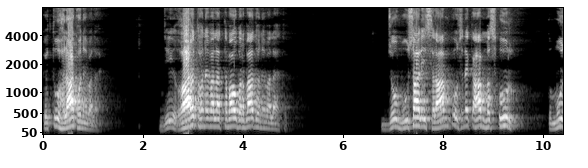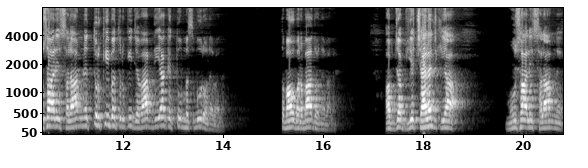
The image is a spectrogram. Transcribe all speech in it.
کہ تو ہلاک ہونے والا ہے۔ جی غارت ہونے والا، تباہ و برباد ہونے والا ہے تو۔ جو موسا علیہ السلام کو اس نے کہا مسحور، تو موسا علیہ السلام نے ترکی ب ترکی جواب دیا کہ تو مصبور ہونے والا تباہ و برباد ہونے والا ہے۔ اب جب یہ چیلنج کیا موسا علیہ السلام نے،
